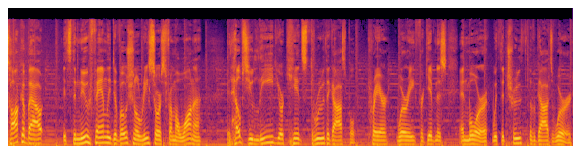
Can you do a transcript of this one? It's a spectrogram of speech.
Talk about it's the new family devotional resource from awana. It helps you lead your kids through the gospel. Prayer worry forgiveness and more with the truth of god's word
